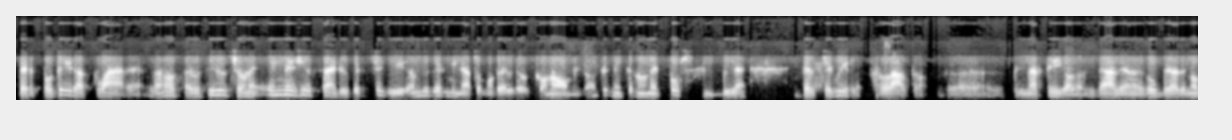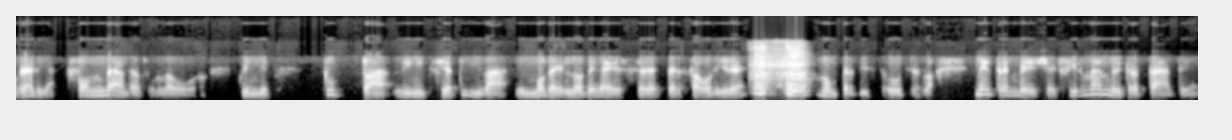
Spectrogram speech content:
per poter attuare la nostra Costituzione è necessario perseguire un determinato modello economico, altrimenti non è possibile perseguirlo. Tra l'altro, eh, il primo articolo, l'Italia è una Repubblica Democratica fondata sul lavoro, quindi tutta l'iniziativa, il modello deve essere per favorire, non per distruggerlo. Mentre invece firmando i trattati,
